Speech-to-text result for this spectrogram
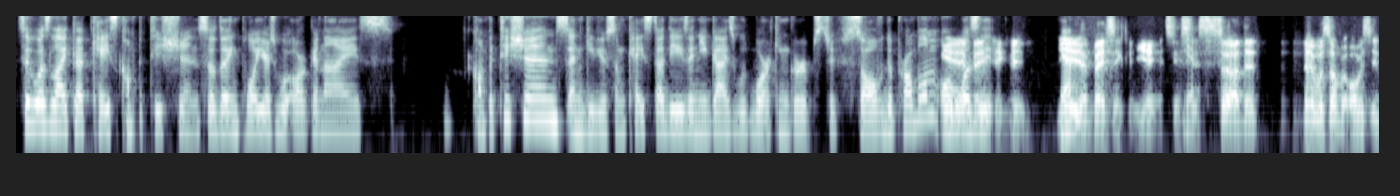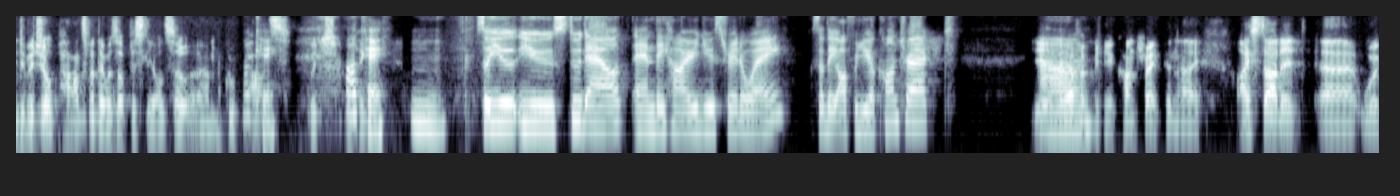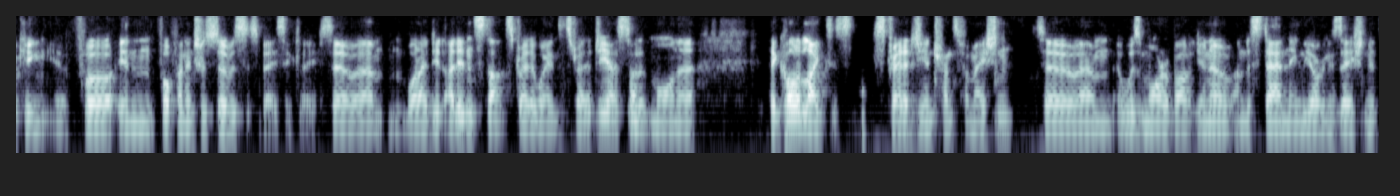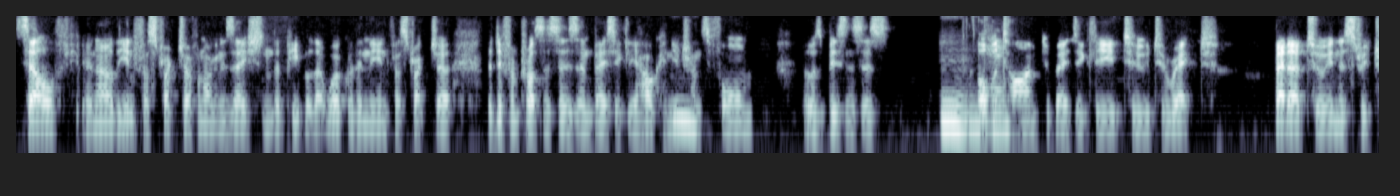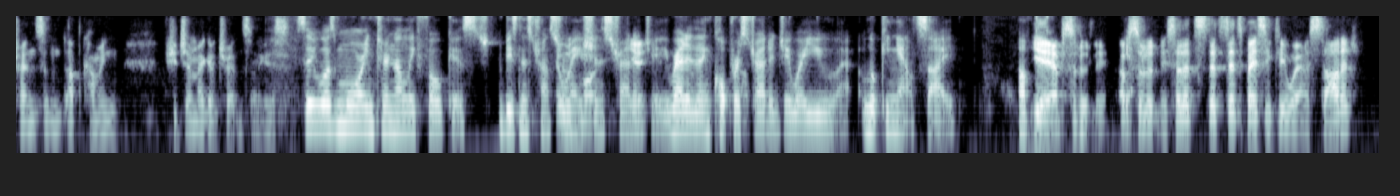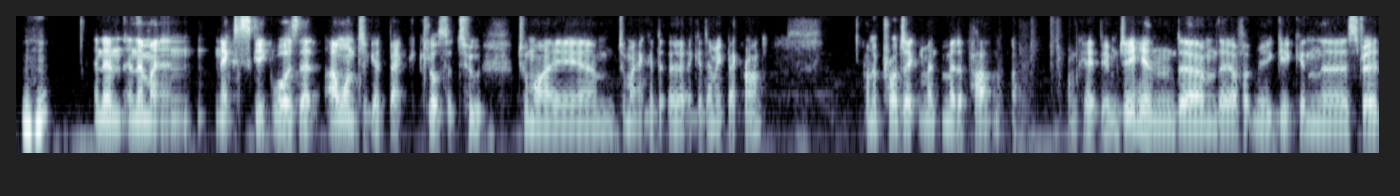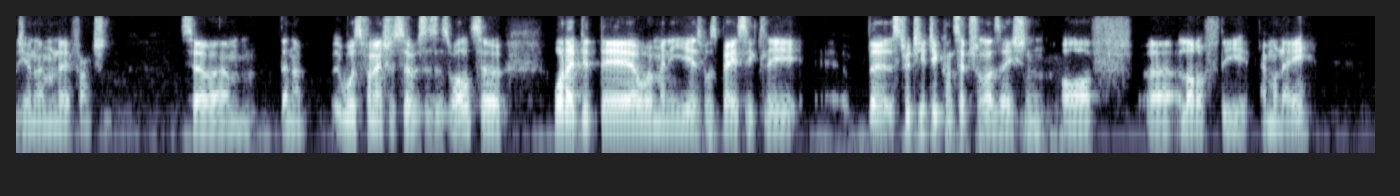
So it was like a case competition. So the employers would organize competitions and give you some case studies, and you guys would work in groups to solve the problem, or yeah was it? basically Yeah? yeah, yeah basically yes yes Yeah. yes so the, there was always individual parts but there was obviously also um, group Okay. parts which I think- Okay. Mm. So you you stood out, and they hired you straight away. So they offered you a contract. yeah they Um, offered me a contract and i i started uh, working for in for financial services basically so um, what i did i didn't start straight away in strategy i started more on a they call it like strategy and transformation so um, it was more about you know understanding the organization itself you know the infrastructure of an organization the people that work within the infrastructure the different processes and basically how can you Mm. transform those businesses Mm, over time to basically to to react better to industry trends and upcoming future mega trends i guess So it was more internally focused business transformation yeah. strategy rather than corporate strategy where you are looking outside of yeah absolutely absolutely so that's that's that's basically where i started Mhm. and then and then my next gig was that I wanted to get back closer to to my um, to my acad- uh, academic background. On a project, met, met a partner from KPMG, and um, they offered me a gig in the strategy and M&A function. So um, then I, it was financial services as well. So what I did there over many years was basically the strategic conceptualization of uh, a lot of the M&A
